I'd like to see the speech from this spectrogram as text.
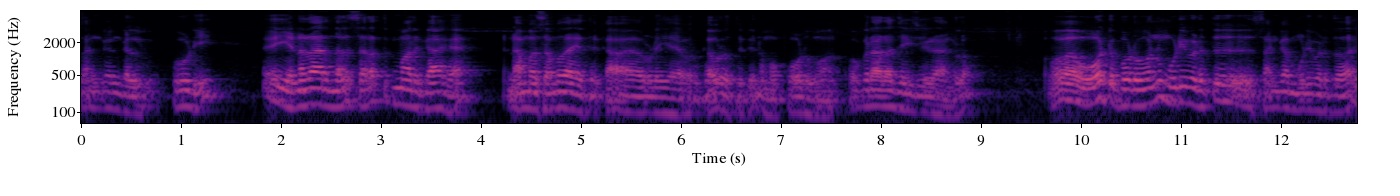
சங்கங்கள் கூடி என்னதாக என்னதான் இருந்தாலும் சரத்குமாருக்காக நம்ம சமுதாயத்துக்காருடைய ஒரு கௌரவத்துக்கு நம்ம போடுவோம். தோக்குறாரா ஜெயிச்சுக்கிறாங்களோ ஓட்டு போடுவோன்னு முடிவெடுத்து சங்கம் முடிவெடுத்ததாக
